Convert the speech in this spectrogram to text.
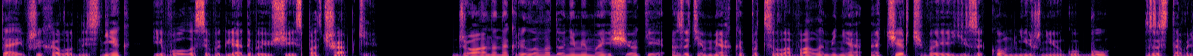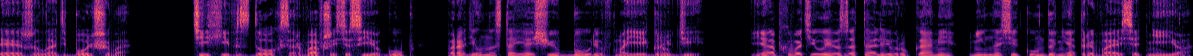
таявший холодный снег и волосы, выглядывающие из-под шапки. Джоанна накрыла ладонями мои щеки, а затем мягко поцеловала меня, очерчивая языком нижнюю губу, заставляя желать большего. Тихий вздох, сорвавшийся с ее губ, породил настоящую бурю в моей груди. Я обхватил ее за талию руками, ни на секунду не отрываясь от нее.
